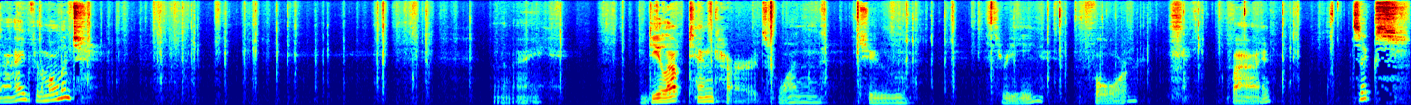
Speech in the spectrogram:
Aside for the moment. Then I deal out 10 cards. One, two, three, four, five, six,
